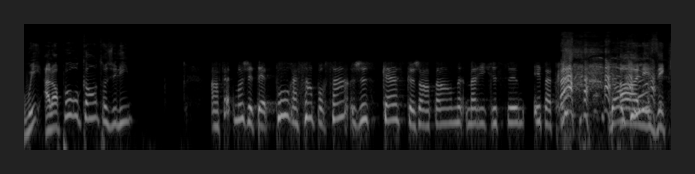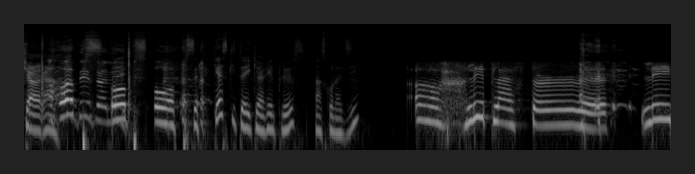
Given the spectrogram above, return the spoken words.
Oui, alors pour ou contre, Julie? En fait, moi, j'étais pour à 100 jusqu'à ce que j'entende Marie-Christine et Patrick. Donc, Ah, là, les écœurants. Oh, Oups, désolé. oups, oups. Qu'est-ce qui t'a écœuré le plus dans ce qu'on a dit? oh, les plasters, euh, les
